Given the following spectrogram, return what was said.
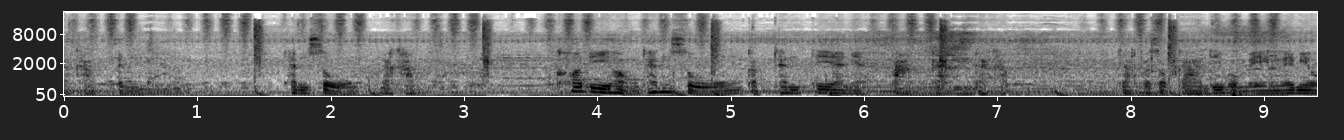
นะครับ เป็นแท่นสูงนะครับ ข้อดีของแท่นสูงกับแท่นเตี้ยเนี่ยต่างกันนะครับ จากประสบการณ์ที่ผมเองได้มีโอ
